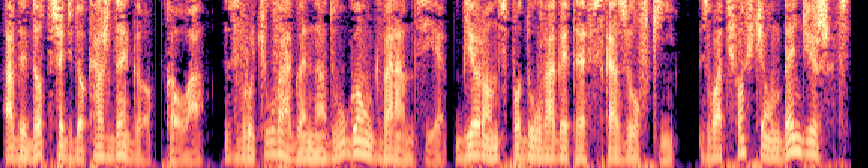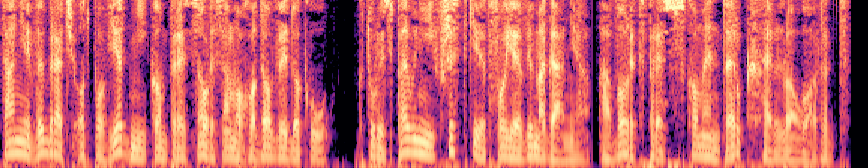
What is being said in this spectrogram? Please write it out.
aby dotrzeć do każdego koła. Zwróć uwagę na długą gwarancję. Biorąc pod uwagę te wskazówki, z łatwością będziesz w stanie wybrać odpowiedni kompresor samochodowy do kół, który spełni wszystkie Twoje wymagania. A WordPress Commenter Hello World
